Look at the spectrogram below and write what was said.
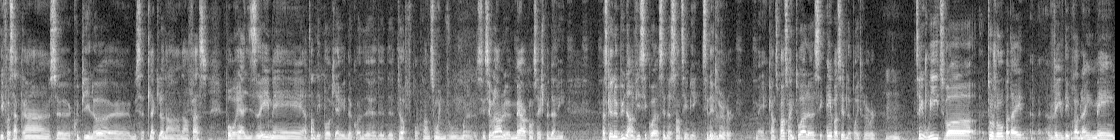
Des fois, ça prend ce coup de pied-là, euh, ou cette claque-là dans, d'en face, pour réaliser, mais attendez pas qu'il arrive de quoi de, de, de tough pour prendre soin de vous. C'est vraiment le meilleur conseil que je peux donner. Parce que le but dans la vie, c'est quoi? C'est de se sentir bien, c'est d'être Mhm. heureux. Mais quand tu prends soin de toi, c'est impossible de pas être heureux. Mhm. Tu sais, oui, tu vas toujours peut-être vivre des problèmes, mais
